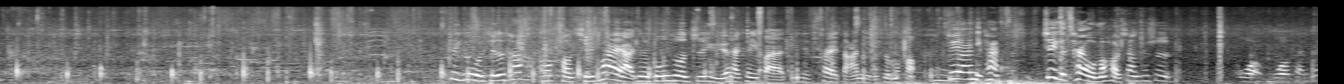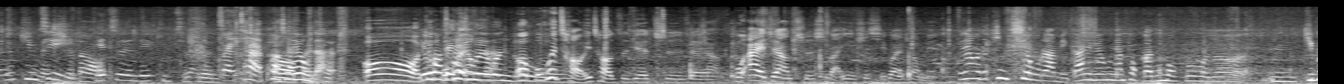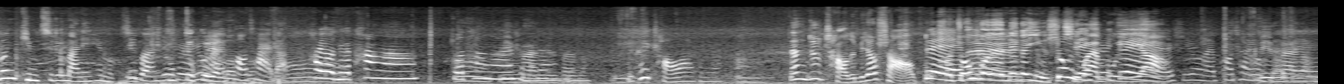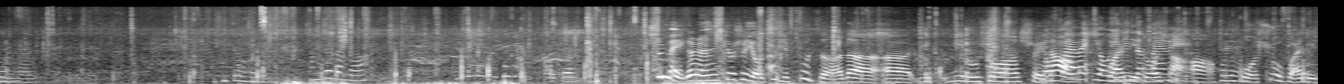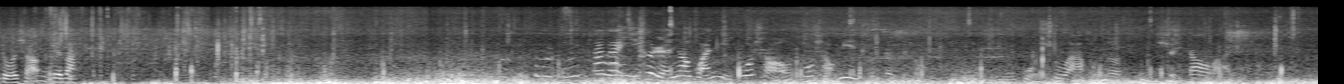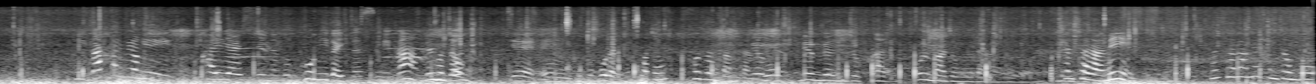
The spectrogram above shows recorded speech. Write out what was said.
这个我觉得他哦好勤快呀，就是工作之余还可以把这些菜打理的这么好。对呀，你看这个菜我们好像就是我我反正没吃到。 대추인데 김치. 白菜泡菜用的。哦，就有不会这个有个哦不会炒一炒直接吃这样，不爱这样吃是吧？饮食习惯上面。 그냥 그저 김치용으로 합니까? 아니면 그냥 볶아도 먹고 그저 음, 기본 김치로 많이 해 먹지. 基本就是 국도 用 끓여 来泡 먹고. 菜的，还有那个汤啊，做汤啊哦什么的，明白明白了嗯，也可以炒啊什么的。 嗯，但是就是炒的比较少，不对，和中国的那个饮食习惯不一样。对是用来泡菜用的。明白了，明白了。这个这个，放这个走。好的。是每个人就是有自己负责的，呃，例例如说水稻管理多少哦，或者果树管理多少，对吧？大 않습니까? 허전. 예, 예. 그 뭐라 그래? 허전? 허전 담당. 몇 면적 아, 얼마 정도 되는 거예요? 한 사람이 한 사람이 한 정도.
